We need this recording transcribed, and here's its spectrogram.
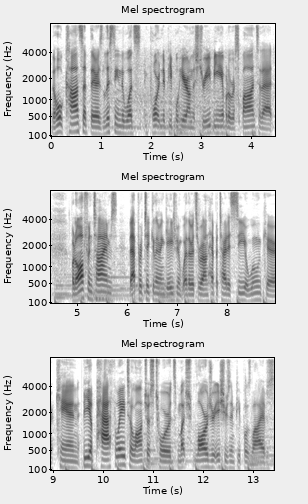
The whole concept there is listening to what's important to people here on the street, being able to respond to that. But oftentimes, that particular engagement, whether it's around hepatitis C or wound care, can be a pathway to launch us towards much larger issues in people's lives,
